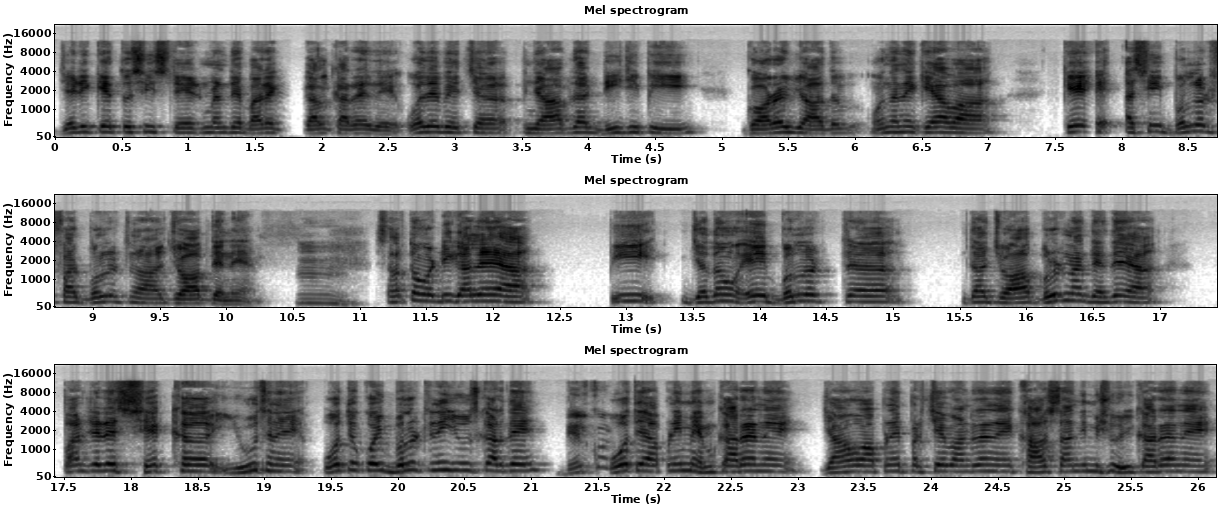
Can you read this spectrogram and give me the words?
ਜਿਹੜੀ ਕਿ ਤੁਸੀਂ ਸਟੇਟਮੈਂਟ ਦੇ ਬਾਰੇ ਗੱਲ ਕਰ ਰਹੇ ਦੇ ਉਹਦੇ ਵਿੱਚ ਪੰਜਾਬ ਦਾ ਡੀਜੀਪੀ ਗੌਰਵ ਯਾਦਵ ਉਹਨਾਂ ਨੇ ਕਿਹਾ ਵਾ ਕਿ ਅਸੀਂ ਬੁਲਟ ਫਾਰ ਬੁਲਟ ਨਾਲ ਜਵਾਬ ਦੇਣੇ ਆ। ਹੂੰ। ਸਭ ਤੋਂ ਵੱਡੀ ਗੱਲ ਇਹ ਆ ਵੀ ਜਦੋਂ ਇਹ ਬੁਲਟ ਦਾ ਜਵਾਬ ਬੁਲਟ ਨਾਲ ਦਿੰਦੇ ਆ ਪਰ ਜਿਹੜੇ ਸਿੱਖ ਯੂਥ ਨੇ ਉਹ ਤੇ ਕੋਈ ਬੁਲਟ ਨਹੀਂ ਯੂਜ਼ ਕਰਦੇ। ਬਿਲਕੁਲ। ਉਹ ਤੇ ਆਪਣੀ ਮੁਹਿੰਮ ਕਰ ਰਹੇ ਨੇ ਜਾਂ ਉਹ ਆਪਣੇ ਪਰਚੇ ਵੰਡ ਰਹੇ ਨੇ ਖਾਲਸਤਾਨ ਦੀ ਮਸ਼ਹੂਰੀ ਕਰ ਰਹੇ ਨੇ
